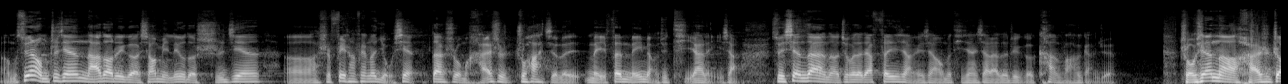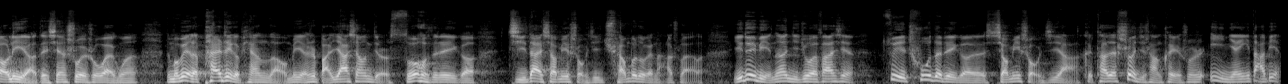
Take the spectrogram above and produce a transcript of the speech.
啊，虽然我们之前拿到这个小米六的时间呃是非常非常的有限，但是我们还是抓紧了每分每秒去体验了一下。所以现在呢就和大家分享一下我们体验下来的这个看法和感觉。首先呢，还是照例啊，得先说一说外观。那么为了拍这个片子啊，我们也是把压箱底儿所有的这个几代小米手机全部都给拿出来了。一对比呢，你就会发现。最初的这个小米手机啊，可它在设计上可以说是一年一大变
